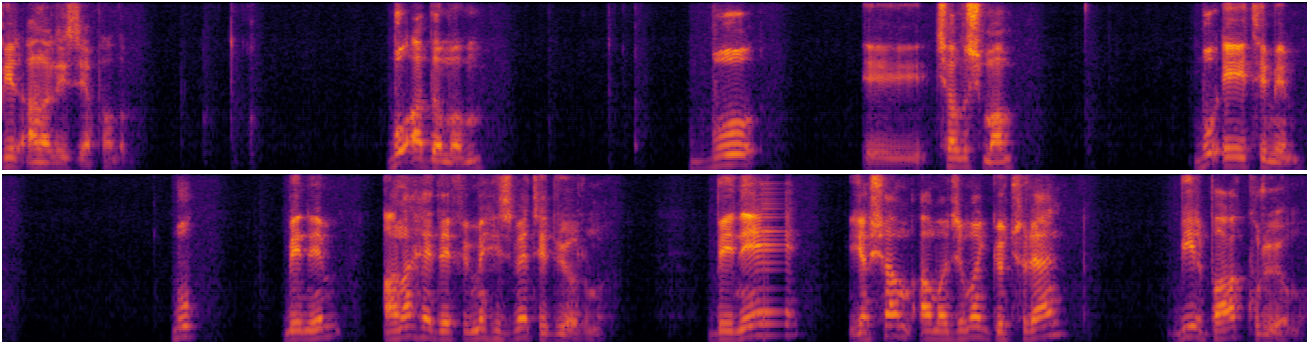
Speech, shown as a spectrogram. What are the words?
bir analiz yapalım. Bu adımım, bu e, çalışmam, bu eğitimim, bu benim ana hedefime hizmet ediyor mu? Beni yaşam amacıma götüren bir bağ kuruyor mu?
